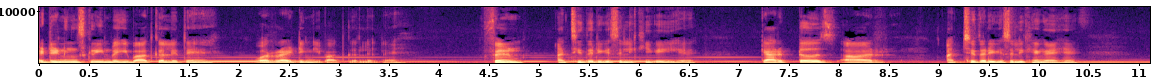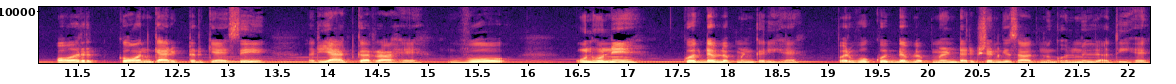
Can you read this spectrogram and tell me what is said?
एडिटिंग स्क्रीन पे की बात कर लेते हैं और राइटिंग की बात कर लेते हैं। फ़िल्म अच्छी तरीके से लिखी गई है। कैरेक्टर्स आर अच्छे तरीके से लिखे गए हैं। और कौन कैरेक्टर कैसे रिएक्ट कर रहा है, वो उन्होंने क्विक डेवलपमेंट करी है। पर वो क्विक डेवलपमेंट डायरेक्शन के साथ में घुल मिल जाती है।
